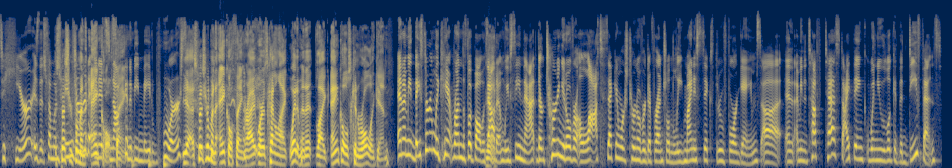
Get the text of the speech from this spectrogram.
to hear is that someone's Especially injured from an and it's not going to be made worse. Yeah, especially from an ankle thing, right? Where it's kind of like, wait a minute, like ankles can roll again. And I mean, they certainly can't run the football without Yeah. him. We've seen that. They're turning it over a lot. Second worst turnover differential in the league, minus six through four games. Uh, and I mean, a tough test, I think, when you look at the defense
